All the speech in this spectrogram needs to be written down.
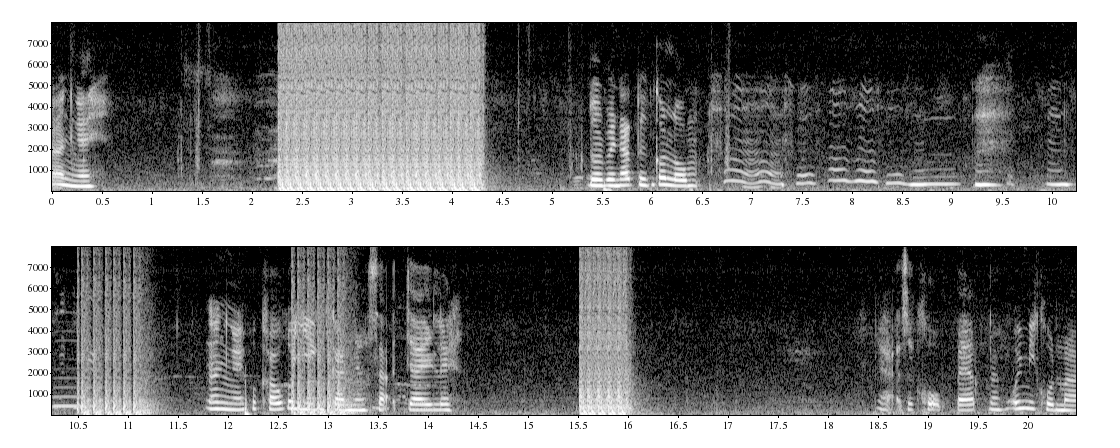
นั่นไง โดนไปนัดหนึงก็ล้ม นั่นไงพวกเขาก็ยิงกันอย่างสะใจเลยอย่าสโคบแป๊บนะโอ้ยมีคนมา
